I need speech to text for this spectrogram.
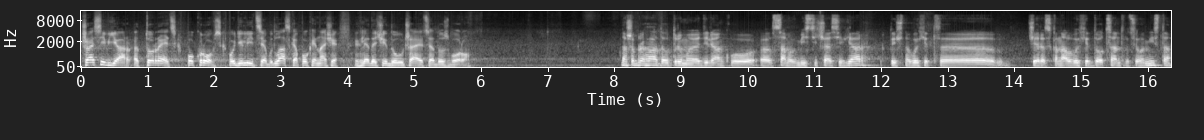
Часів Яр, Торецьк, Покровськ. Поділіться, будь ласка, поки наші глядачі долучаються до збору. Наша бригада отримує ділянку саме в місті Часів Яр, практично вихід через канал вихід до центру цього міста.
